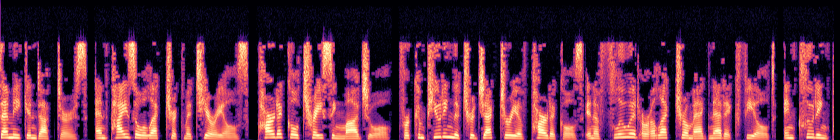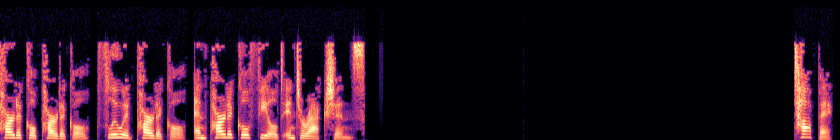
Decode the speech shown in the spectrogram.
semiconductors, and piezoelectric materials. Particle tracing module for computing the trajectory of particles in a fluid or electromagnetic field, including particle-particle particle, fluid-particle, and particle-field interactions. Topic:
